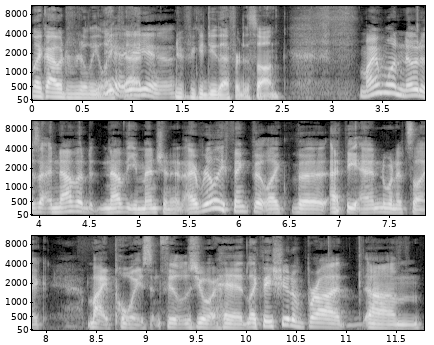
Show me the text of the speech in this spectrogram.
Like I would really like Yeah, that yeah, yeah. if we could do that for the song. My one note is that now that now that you mention it, I really think that like the at the end when it's like my poison fills your head, like they should have brought um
